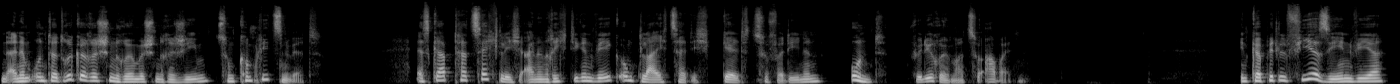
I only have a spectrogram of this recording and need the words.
in einem unterdrückerischen römischen Regime zum Komplizen wird. Es gab tatsächlich einen richtigen Weg, um gleichzeitig Geld zu verdienen und für die Römer zu arbeiten. In Kapitel 4 sehen wir,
